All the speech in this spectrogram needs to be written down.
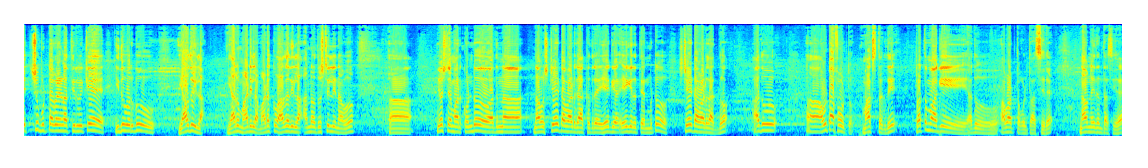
ಹೆಚ್ಚು ಬುಟ್ಟಗಳನ್ನ ತಿರುವಿಕೆ ಇದುವರೆಗೂ ಯಾವುದೂ ಇಲ್ಲ, ಯಾರೂ ಮಾಡಿಲ್ಲ, ಮಾಡೋಕ್ಕೂ ಆಗೋದಿಲ್ಲ ಅನ್ನೋ ದೃಷ್ಟಿಯಲ್ಲಿ ನಾವು ಯೋಚನೆ ಮಾಡಿಕೊಂಡು ಅದನ್ನು ನಾವು ಸ್ಟೇಟ್ ಅವಾರ್ಡ್ಗೆ ಹಾಕಿದ್ರೆ ಹೇಗೆ, ಹೇಗಿರುತ್ತೆ ಅಂದ್ಬಿಟ್ಟು ಸ್ಟೇಟ್ ಅವಾರ್ಡ್ಗೆ ಹಾಕ್ದು. ಅದು ಔಟ್ ಆಫ್ ಔಟು, ಮಾರ್ಕ್ಸ್ ತೆಗ್ದು. ಪ್ರಥಮವಾಗಿ ಅದು ಅವಾರ್ಡ್ ತೊಗೊಳ್ತು ಆ ಸೀರೆ, ನಾವು ನೇಯ್ದಂಥ ಸೀರೆ.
